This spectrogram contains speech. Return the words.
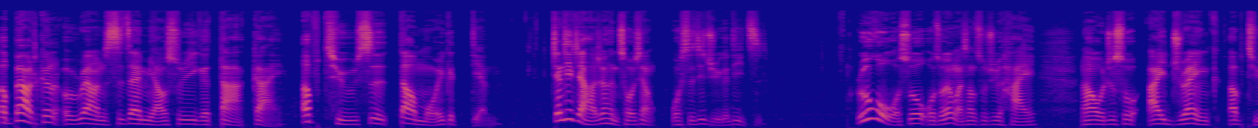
，about 跟 around 是在描述一个大概，up to 是到某一个点。讲起来好像很抽象，我实际举一个例子。如果我说我昨天晚上出去嗨，然后我就说 I drank up to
